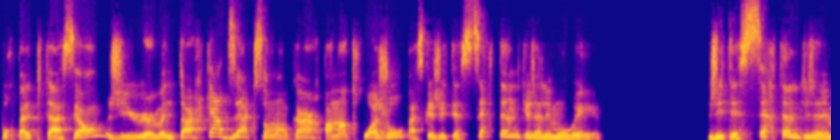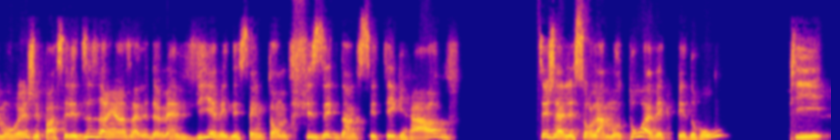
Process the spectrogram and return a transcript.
pour palpitation. J'ai eu un moniteur cardiaque sur mon cœur pendant trois jours parce que j'étais certaine que j'allais mourir. J'étais certaine que j'allais mourir. J'ai passé les dix dernières années de ma vie avec des symptômes physiques d'anxiété grave. Tu sais, j'allais sur la moto avec Pedro, puis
